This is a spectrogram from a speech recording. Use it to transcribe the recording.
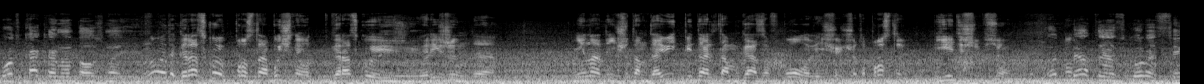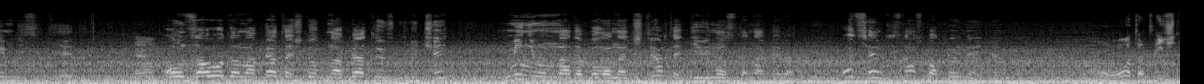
Вот как она должна ездить. Ну, это городской, просто обычный вот городской режим, да. Не надо ничего там давить, педаль там газа в пол или еще что-то. Просто едешь и все. Вот Ну. пятая скорость 70 едет. А Он с завода на пятой, чтобы на пятую включить, минимум надо было на четвертой 90 набирать. Вот 70, он спокойно идет. Вот, отлично.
